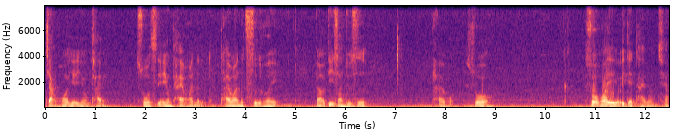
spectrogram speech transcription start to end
讲话也用台，说辞也用台湾的台湾的词汇，然后第三就是台湾说说话也有一点台湾腔，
